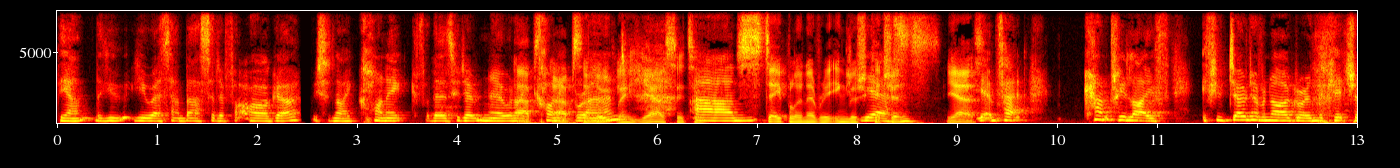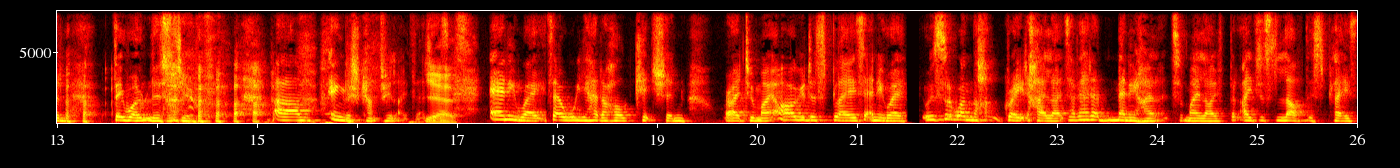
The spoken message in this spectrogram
the, the US ambassador for Aga, which is an iconic, for those who don't know, an Ab- iconic absolutely, brand. Absolutely, yes. It's a um, staple in every English yes. kitchen. Yes. Yeah, in fact, country life, if you don't have an Aga in the kitchen, they won't list you. Um, English country life, that yes. Is. Anyway, so we had a whole kitchen where I do my Aga displays. Anyway, it was sort of one of the great highlights. I've had many highlights of my life, but I just love this place.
